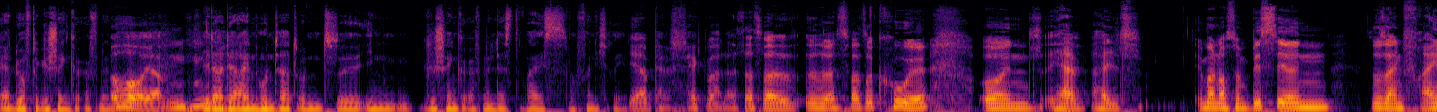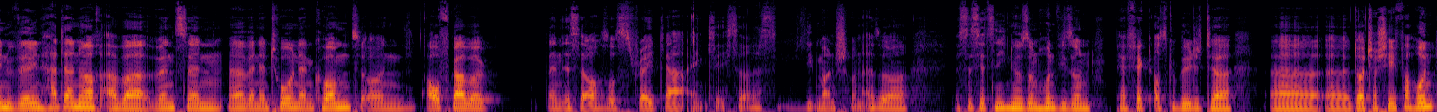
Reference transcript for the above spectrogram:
er durfte Geschenke öffnen. Oh ja. Mhm. Jeder, der einen Hund hat und äh, ihm Geschenke öffnen lässt, weiß, wovon ich rede. Ja, perfekt war das. Das war, das war so cool und ja, halt immer noch so ein bisschen so seinen freien Willen hat er noch, aber wenn's denn, ne, wenn der Ton dann kommt und Aufgabe dann ist er auch so straight da eigentlich. So, das sieht man schon. Also das ist jetzt nicht nur so ein Hund wie so ein perfekt ausgebildeter äh, äh, deutscher Schäferhund,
